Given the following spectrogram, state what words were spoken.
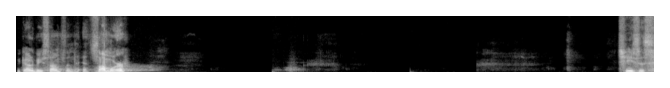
It got to be something and somewhere. Jesus,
